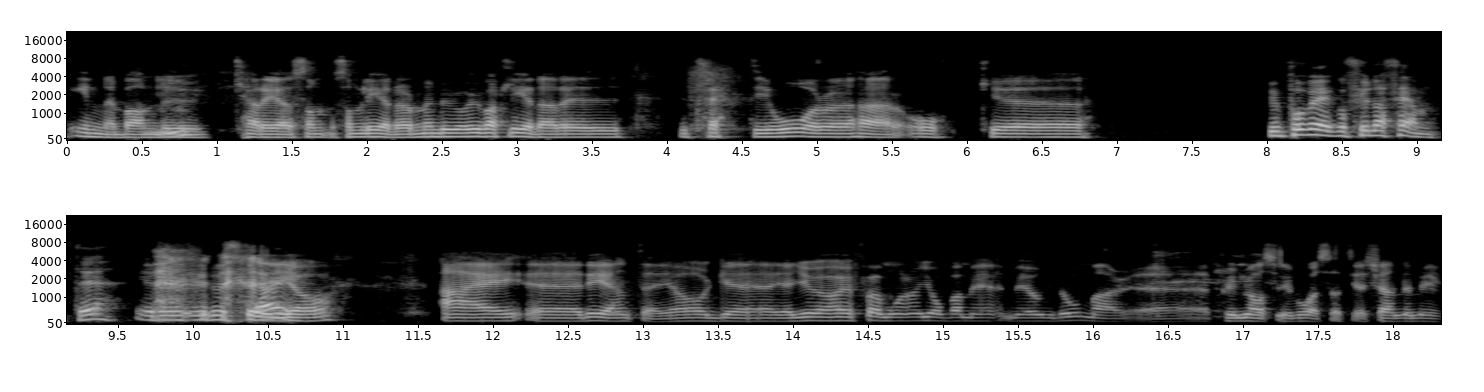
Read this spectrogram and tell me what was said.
innebandykarriär som, som ledare. Men du har ju varit ledare i, i 30 år här och eh, du är på väg att fylla 50. Är du, är du skraj? ja. Nej, eh, det är jag inte. Jag, eh, jag, har ju förmånen att jobba med, med ungdomar eh, på gymnasienivå så att jag känner mig,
